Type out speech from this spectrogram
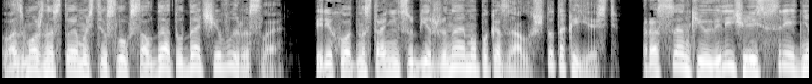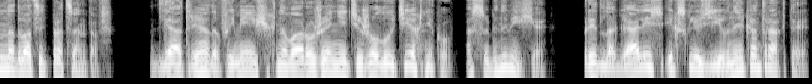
Возможно, стоимость услуг солдат удачи выросла. Переход на страницу биржи найма показал, что так и есть. Расценки увеличились в среднем на 20%. Для отрядов, имеющих на вооружении тяжелую технику, особенно мехи, предлагались эксклюзивные контракты.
